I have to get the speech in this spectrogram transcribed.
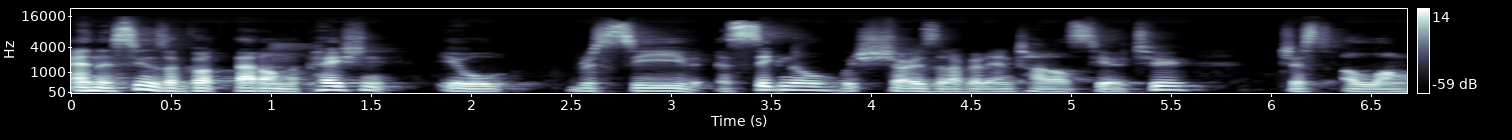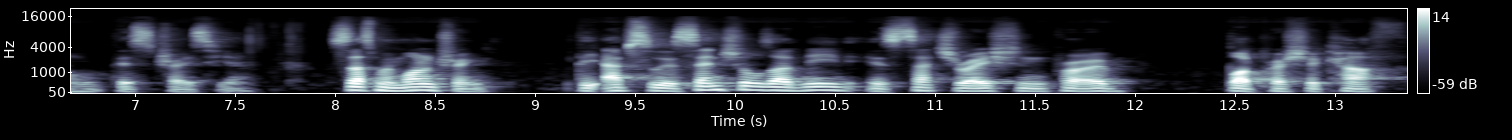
And as soon as I've got that on the patient, it will receive a signal which shows that I've got end-tidal CO2 just along this trace here. So that's my monitoring. The absolute essentials I'd need is saturation probe, blood pressure cuff,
